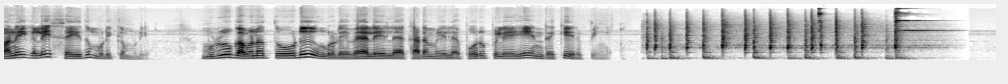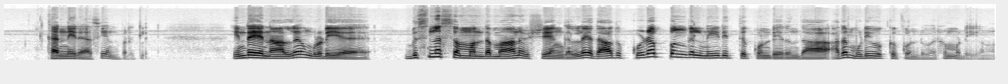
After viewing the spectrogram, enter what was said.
பணிகளை செய்து முடிக்க முடியும். முழு கவனத்தோடு உங்களுடைய வேலையில் கடமையில் பொறுப்பிலேயே இன்றைக்கு இருப்பீங்க. கன்னிராசி என்பர்களே இன்றைய நாளில் உங்களுடைய பிஸ்னஸ் சம்பந்தமான விஷயங்களில் ஏதாவது குழப்பங்கள் நீடித்து கொண்டிருந்தால் அதை முடிவுக்கு கொண்டு வர முடியும்.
